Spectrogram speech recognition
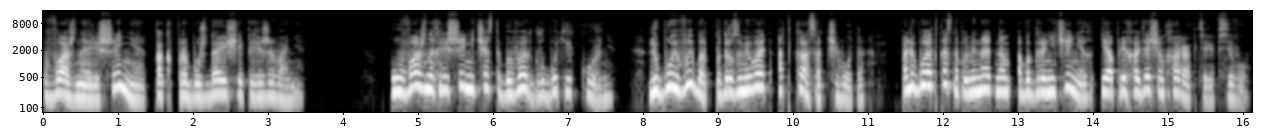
Важное решение как пробуждающее переживание. У важных решений часто бывают глубокие корни. Любой выбор подразумевает отказ от чего-то, а любой отказ напоминает нам об ограничениях и о приходящем характере всего.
